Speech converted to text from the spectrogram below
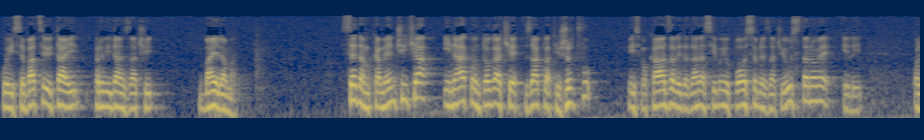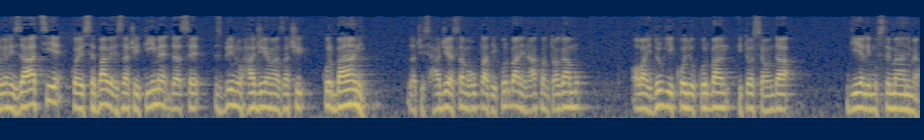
koji se bacaju taj prvi dan, znači Bajrama. Sedam kamenčića i nakon toga će zaklati žrtvu. Mi smo kazali da danas imaju posebne znači ustanove ili organizacije koje se bave znači time da se zbrinu hađijama, znači kurbani. Znači hađija samo uplati kurban i nakon toga mu ovaj drugi kolju kurban i to se onda dijeli muslimanima.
